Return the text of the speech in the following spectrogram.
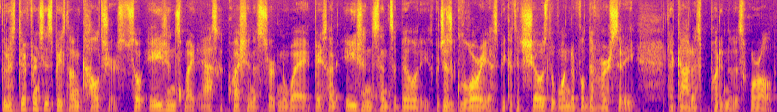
There's differences based on cultures. So Asians might ask a question a certain way based on Asian sensibilities, which is glorious because it shows the wonderful diversity that God has put into this world.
